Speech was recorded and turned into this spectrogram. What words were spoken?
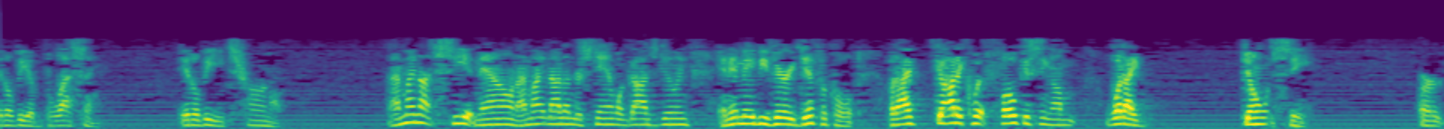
It'll be a blessing. It'll be eternal. I might not see it now, and I might not understand what God's doing, and it may be very difficult, but I've got to quit focusing on what I don't see. Or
